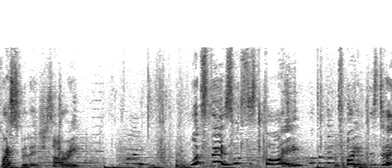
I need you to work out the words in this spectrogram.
West Village. Sorry. What's this? What's this pie? What the point is to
